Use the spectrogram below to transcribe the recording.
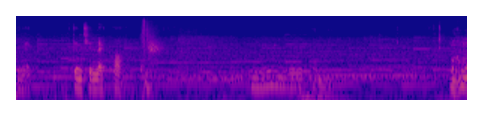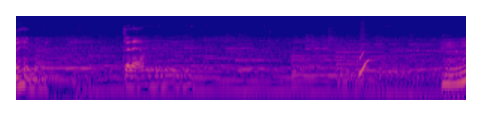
ชิ้นเล็ก กินชิ้นเล็กพออืมดูเห็นไหมมองไม่เห็นเลยจะแดมหืม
